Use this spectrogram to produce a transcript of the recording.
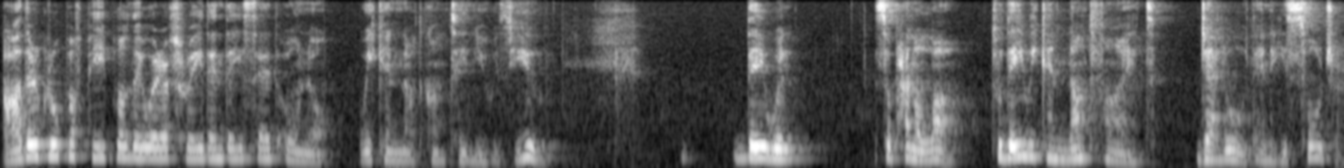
Other group of people, they were afraid and they said, Oh no, we cannot continue with you. They will, subhanallah, today we cannot fight Jalut and his soldier.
